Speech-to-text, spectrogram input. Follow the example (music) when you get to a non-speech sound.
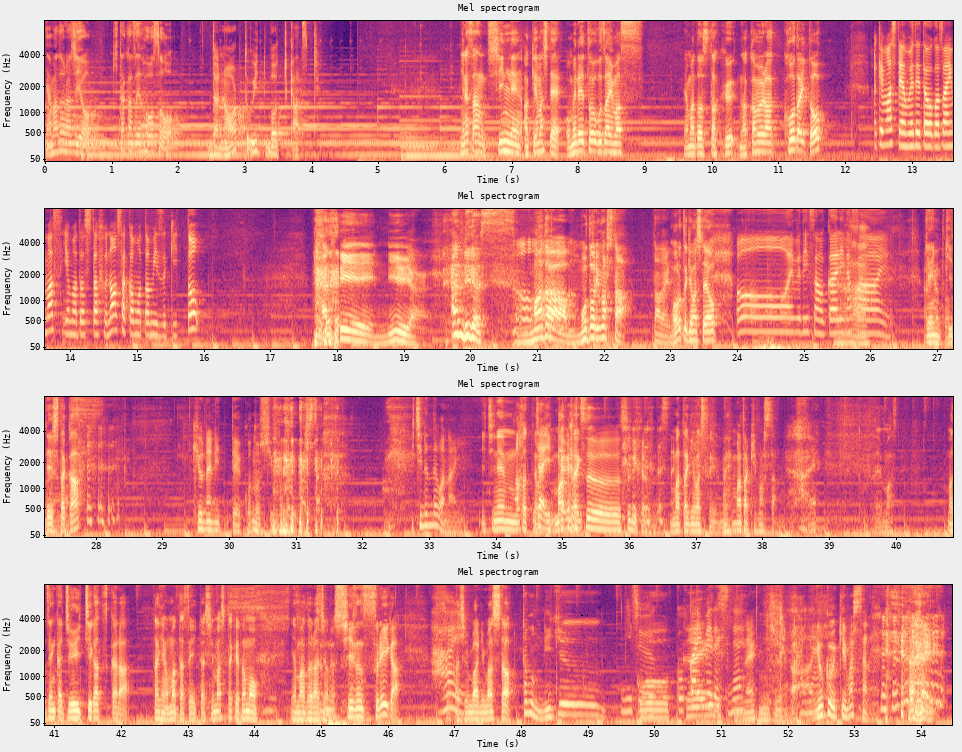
山田ラジオ北風放送。The North with Podcast 皆さん新年明けましておめでとうございます。山田スタッフ中村光大と。明けましておめでとうございます。大和スタッフの坂本瑞希と。Happy New Year. アンディですまだ戻りました。ただいま。戻ってきましたよ。おー MD さんお帰りなさい。元気でしたか？9年行って今年戻りました。1年ではない？一年も経ってじゃあ1またヶ月過ぎてるんですね。また来ましたよね。また来ました。はい。ございます、まあ、前回11月から大変お待たせいたしましたけども山田ラジオのシーズン3がはい。始まりました、多分25 25回目ですね。20よく行きましたね。はい。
